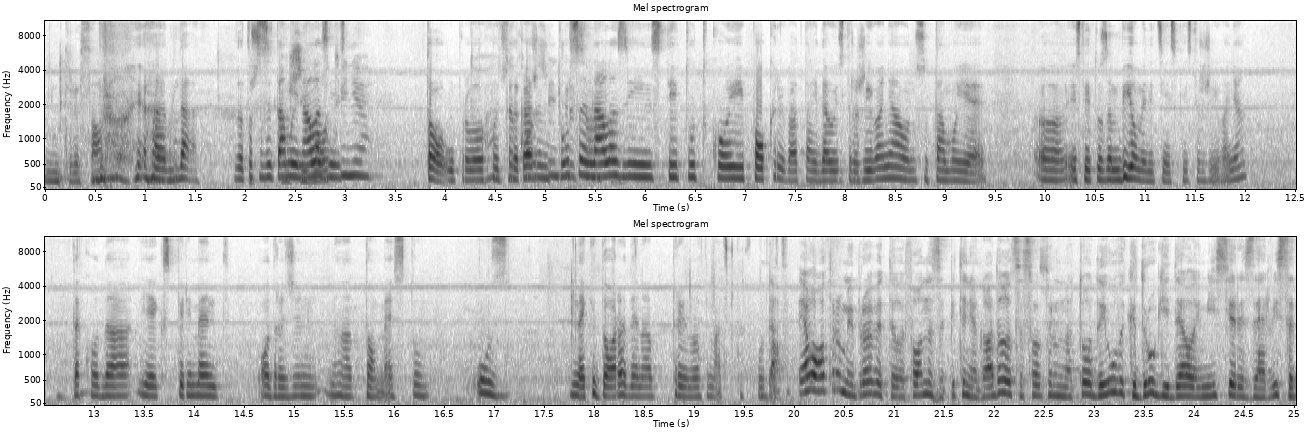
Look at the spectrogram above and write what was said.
Interesantno. Da, zato što se tamo i nalazi... Životinje? To, upravo hoću da kažem. Tu se nalazi institut koji pokriva taj deo istraživanja, odnosno tamo je e, institut za biomedicinske istraživanja. Tako da je eksperiment odrađen na tom mestu uz neke dorade na prirodno-matematičkom fakultetu. Evo, otvorom mi brojeve telefona za pitanja gledalaca s obzirom na to da je uvek drugi deo emisije rezervisan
